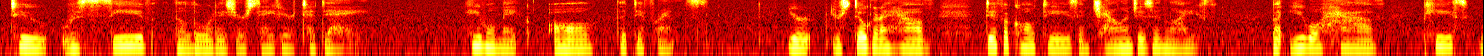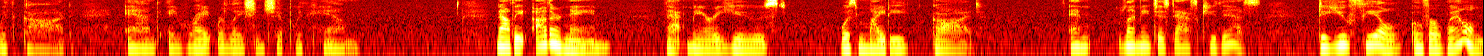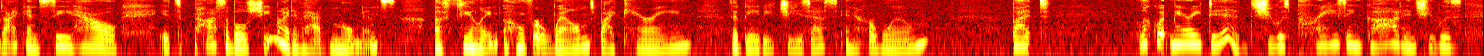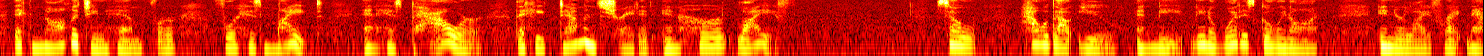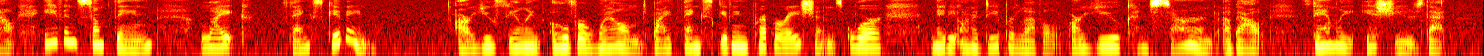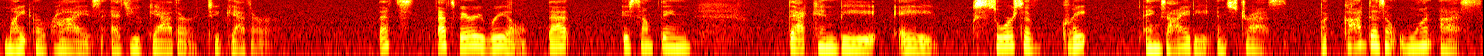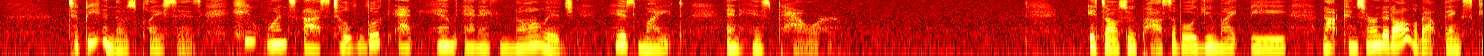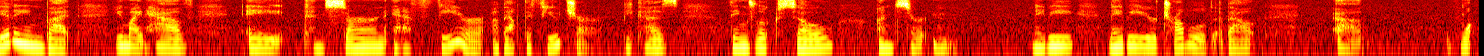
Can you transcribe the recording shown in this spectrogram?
to receive the Lord as your Savior today. He will make all the difference. You're, you're still going to have difficulties and challenges in life, but you will have peace with God and a right relationship with Him. Now, the other name that Mary used was Mighty God. And let me just ask you this do you feel overwhelmed? I can see how it's possible she might have had moments of feeling overwhelmed by carrying the baby Jesus in her womb. But look what Mary did. She was praising God and she was acknowledging him for for his might and his power that he demonstrated in her life. So, how about you and me? You know, what is going on? in your life right now. Even something like Thanksgiving. Are you feeling overwhelmed by Thanksgiving preparations? Or maybe on a deeper level, are you concerned about family issues that might arise as you gather together? That's that's very real. That is something that can be a source of great anxiety and stress. But God doesn't want us to be in those places. He wants us to look at Him and acknowledge His might and His power. It's also possible you might be not concerned at all about Thanksgiving, but you might have a concern and a fear about the future because things look so uncertain. Maybe maybe you're troubled about uh,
